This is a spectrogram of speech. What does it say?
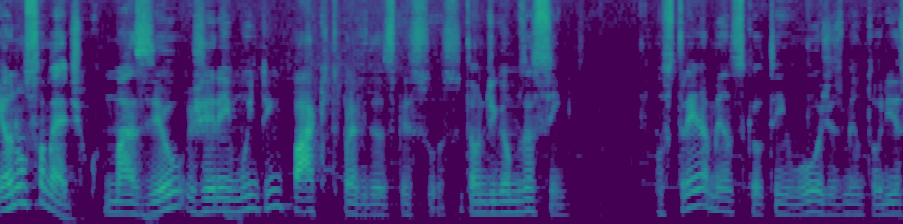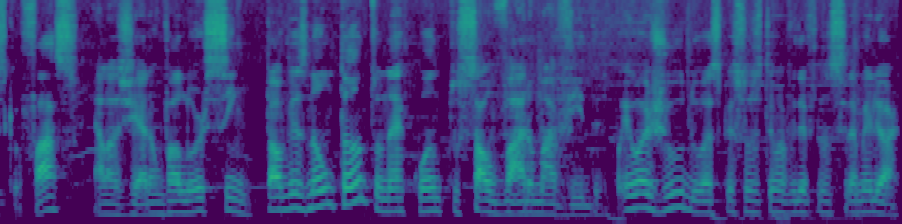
Eu não sou médico, mas eu gerei muito impacto para a vida das pessoas. Então, digamos assim, os treinamentos que eu tenho hoje, as mentorias que eu faço, elas geram valor sim. Talvez não tanto, né, quanto salvar uma vida. Eu ajudo as pessoas a ter uma vida financeira melhor.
